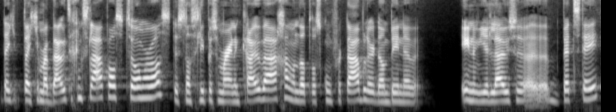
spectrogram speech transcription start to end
dat, je, dat je maar buiten ging slapen als het zomer was. Dus dan sliepen ze maar in een kruiwagen, want dat was comfortabeler dan binnen in je luizen bedstee.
